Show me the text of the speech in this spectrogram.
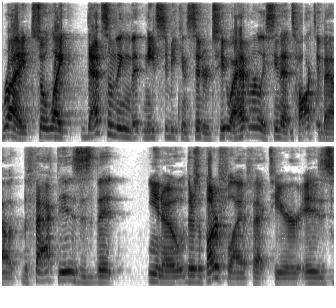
Right. So like that's something that needs to be considered too. I haven't really seen that talked about. The fact is is that you know, there's a butterfly effect here is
